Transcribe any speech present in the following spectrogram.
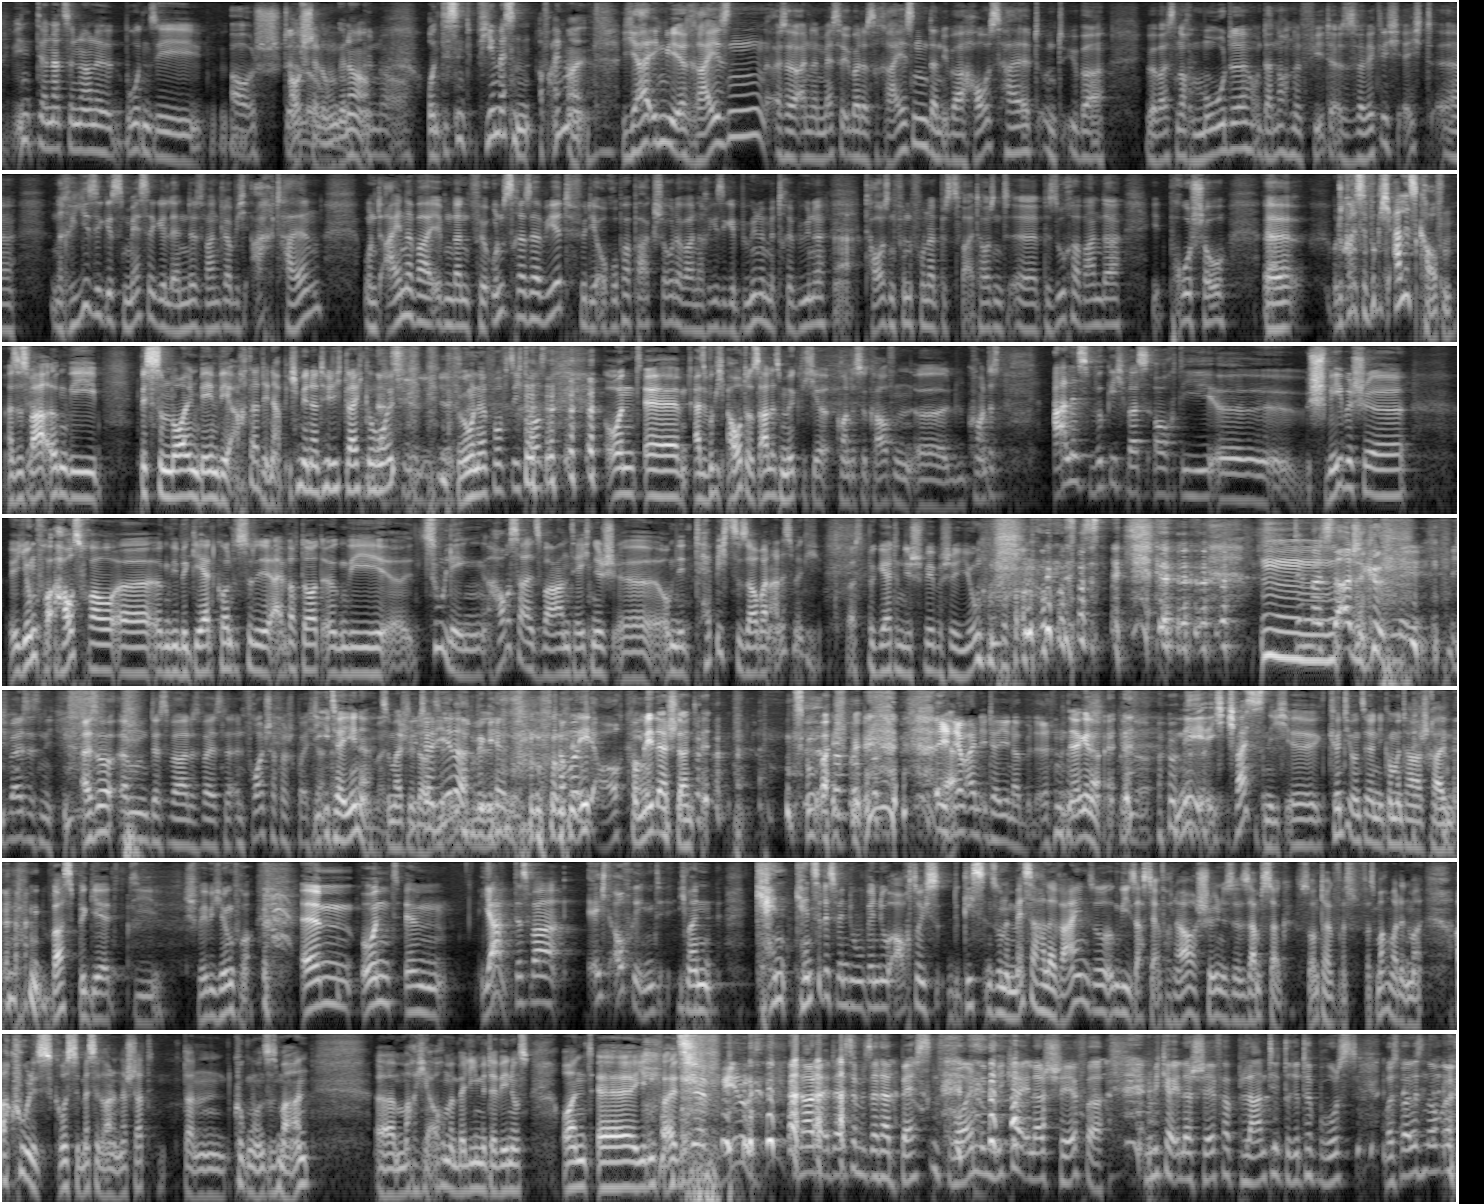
internationale Bodensee-Ausstellung. Ausstellung, genau. genau. Und das sind vier Messen auf einmal. Ja, irgendwie Reisen, also eine Messe über das Reisen, dann über Haushalt und über über was noch Mode und dann noch eine vierte. Also es war wirklich echt äh, ein riesiges Messegelände. Es waren, glaube ich, acht Hallen und eine war eben dann für uns reserviert, für die Europapark-Show. Da war eine riesige Bühne mit Tribüne. Ja. 1500 bis 2000 äh, Besucher waren da pro Show. Ja. Äh, und du konntest ja wirklich alles kaufen. Also es war irgendwie bis zum neuen BMW 8er, den habe ich mir natürlich gleich geholt. Natürlich, ja, für 150.000. und äh, also wirklich Autos, alles Mögliche konntest du kaufen. Äh, du konntest alles wirklich, was auch die äh, schwäbische Jungfrau, Hausfrau äh, irgendwie begehrt, konntest du dir einfach dort irgendwie äh, zulegen, haushaltswarentechnisch, äh, um den Teppich zu saubern, alles mögliche. Was begehrt denn die schwäbische Jungfrau? Den Massagegut, nee, ich weiß es nicht. Also, ähm, das, war, das war jetzt ein Freundschaftsversprechen. Die Italiener zum Beispiel. Die Italiener begehren. Vom Lederstand. zum Beispiel. Ey, ja. nimm einen Italiener bitte. Ja, genau. genau. Nee, ich, ich weiß es nicht. Äh, könnt ihr uns ja in die Kommentare schreiben, was begehrt die schwäbische Jungfrau? ähm, und ähm, ja, das war echt aufregend. Ich meine, kenn, kennst du das, wenn du, wenn du auch so, du gehst in so eine Messehalle rein, so irgendwie sagst du einfach, na, schön, ist ja Samstag, Sonntag, was, was machen wir denn mal? Ach cool, ist die größte Messe gerade in der Stadt, dann gucken wir uns das mal an. Äh, Mache ich ja auch immer in Berlin mit der Venus. Und äh, jedenfalls. Der Venus. Genau, da, da ist er mit seiner besten Freundin Michaela Schäfer. Michaela Schäfer plant die dritte Brust. Was war das nochmal?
